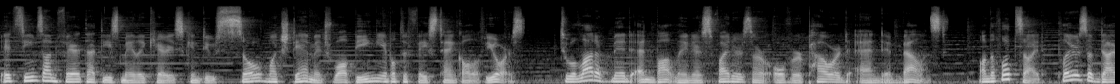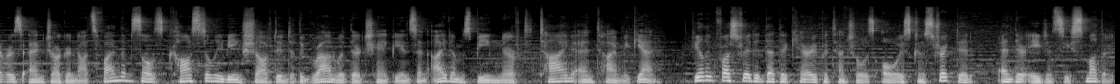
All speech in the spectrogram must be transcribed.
It seems unfair that these melee carries can do so much damage while being able to face tank all of yours. To a lot of mid and bot laners, fighters are overpowered and imbalanced. On the flip side, players of divers and juggernauts find themselves constantly being shoved into the ground with their champions and items being nerfed time and time again feeling frustrated that their carry potential is always constricted and their agency smothered.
